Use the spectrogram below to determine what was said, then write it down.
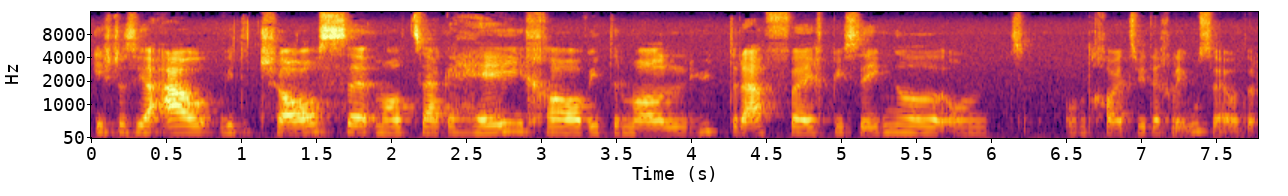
ist das ja auch wieder die Chance, mal zu sagen, hey, ich kann wieder mal Leute treffen, ich bin Single und, und kann jetzt wieder ein bisschen raus, oder?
